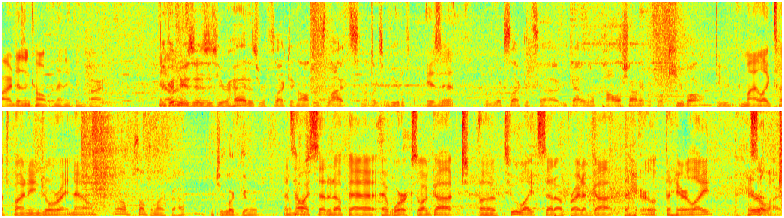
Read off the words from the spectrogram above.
All right, it doesn't come up with anything. All right. The good news is, is your head is reflecting all these lights, and it looks beautiful. Is it? It looks like it's uh, you got a little polish on it with a little cue ball. Dude, am I like touched by an angel right now? Well, something like that. But you look good. That's I'm how I set it up at, at work. So I've got uh, two light setup, right? I've got the hair the hair light. The hair light.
